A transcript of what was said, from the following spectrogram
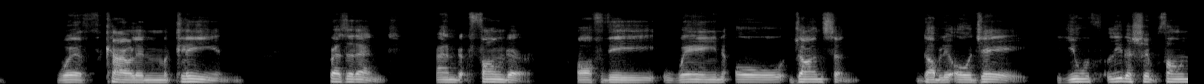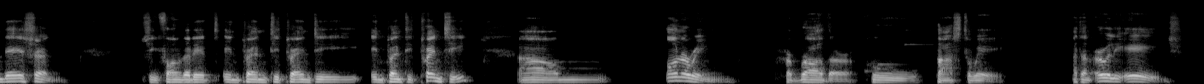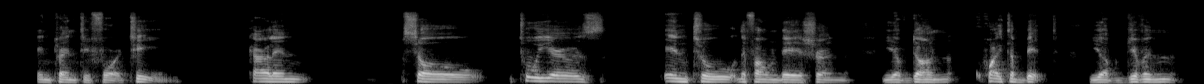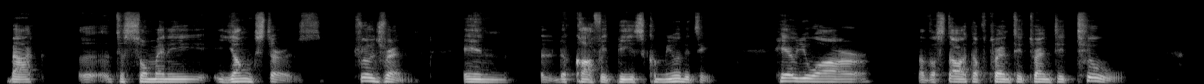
with Carolyn McLean, president and founder of the Wayne O. Johnson WOJ Youth Leadership Foundation. She founded it in 2020, in 2020, um, honoring her brother who passed away at an early age in 2014. Carolyn, so two years into the foundation, you have done quite a bit. You have given back uh, to so many youngsters, children in the Coffee Piece community. Here you are at the start of 2022,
